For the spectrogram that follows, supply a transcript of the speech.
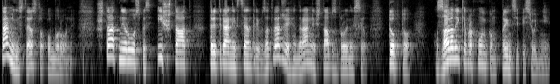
та Міністерства оборони. Штатний розпис і штат територіальних центрів затверджує Генеральний штаб Збройних сил. Тобто, за великим рахунком, в принципі, сьогодні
